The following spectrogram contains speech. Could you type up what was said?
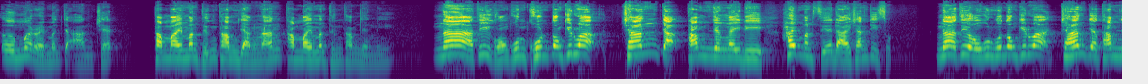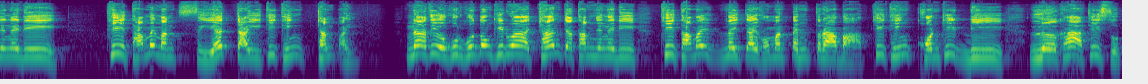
เออเมื่อไหร่มันจะอ่านแชททำไมมันถึงทำอย่างนั้นทำไมมันถึงทำอย่างนี้ หน้าที่ของคุณคุณต้องคิดว่า ฉันจะทำยังไงดี ให้มันเสียดายฉันที่สุด หน้าที่ของคุณคุณต้องคิดว่า ฉันจะทำยังไงดี ที่ทำให้มันเสียใจที่ทิ้งฉันไป หน้าที่ของคุณคุณต้องคิดว่า ฉันจะทำยังไงดี ที่ทำให้ในใจของมันเป็นตราบาปที่ทิ้งคนที่ดีเลอค่าที่สุด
